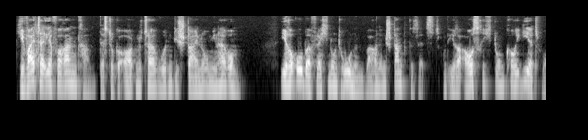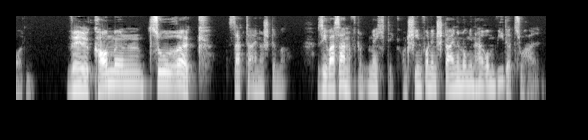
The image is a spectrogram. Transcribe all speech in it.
Je weiter er vorankam, desto geordneter wurden die Steine um ihn herum. Ihre Oberflächen und Runen waren instand gesetzt und ihre Ausrichtung korrigiert worden. Willkommen zurück, sagte eine Stimme. Sie war sanft und mächtig und schien von den Steinen um ihn herum wiederzuhallen.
